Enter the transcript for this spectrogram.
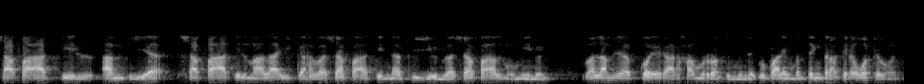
Syafaatil ambiya, syafaatil malaikah, wa syafaatil nabiyun, wa syafaatil mu'minun. Walam yakko ira rahimin. Itu paling penting terakhir awal dong.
